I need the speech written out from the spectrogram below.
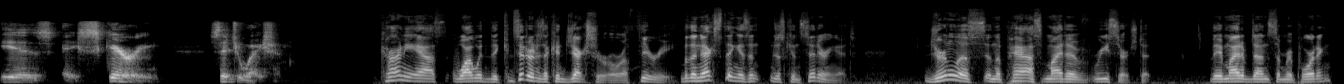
is a scary situation. Carney asks, why would they consider it as a conjecture or a theory? But the next thing isn't just considering it. Journalists in the past might have researched it. They might have done some reporting.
